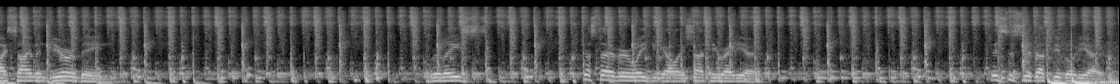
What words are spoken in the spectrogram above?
by Simon Burenbein. Released just over a week ago on Shanti Radio. This is Seductive Audio.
